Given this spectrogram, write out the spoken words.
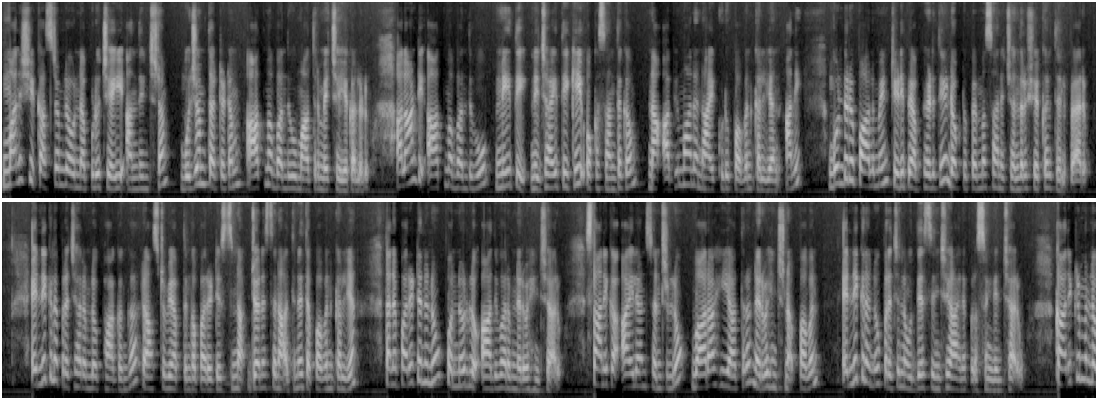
మనిషి కష్టంలో ఉన్నప్పుడు చేయి అందించడం భుజం తట్టడం ఆత్మ బంధువు మాత్రమే చేయగలడు. అలాంటి ఆత్మ బంధువు నీతి నిజాయితీకి ఒక సంతకం నా అభిమాన నాయకుడు పవన్ కళ్యాణ్ అని గుంటూరు పార్లమెంట్ టీడీపీ అభ్యర్థి డాక్టర్ పెమ్మసాని చంద్రశేఖర్ తెలిపారు. ఎన్నికల ప్రచారంలో భాగంగా రాష్ట్ర వ్యాప్తంగా పర్యటిస్తున్న జనసేన అధినేత పవన్ కళ్యాణ్ తన పర్యటనను పొన్నూరులో ఆదివారం నిర్వహించారు. స్థానిక ఐలాండ్ సెంటర్లో వారాహి యాత్ర నిర్వహించిన పవన్ ఎన్నికలను ప్రజలను ఉద్దేశించి ఆయన ప్రసంగించారు. కార్యక్రమంలో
